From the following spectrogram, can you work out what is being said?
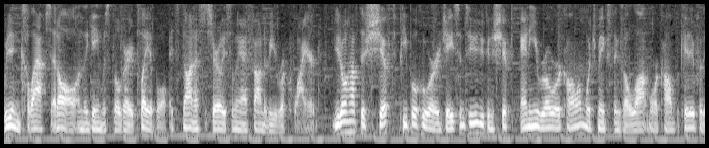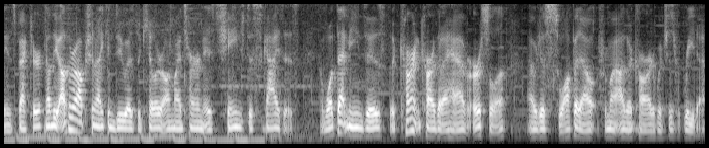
we didn't collapse at all and the game was still very playable. It's not necessarily something I found to be required. You don't have to shift people who are adjacent to you, you can shift any row or column, which makes things a lot more complicated for the inspector. Now the other option I can do as the killer on my turn is change disguises. And what that means is the current card that I have, Ursula, I would just swap it out for my other card, which is Rita.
